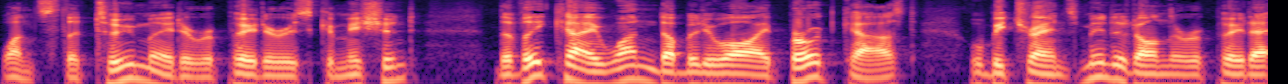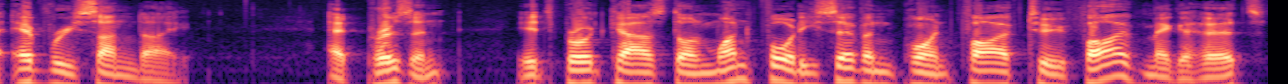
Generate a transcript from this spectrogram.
Once the 2 metre repeater is commissioned, the VK1WI broadcast will be transmitted on the repeater every Sunday. At present, it's broadcast on 147.525 MHz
